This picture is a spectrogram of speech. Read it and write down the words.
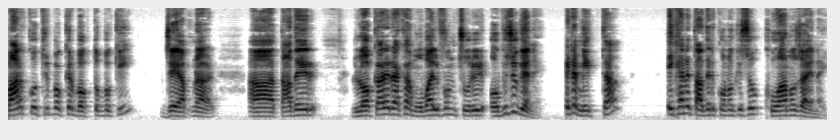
পার্ক কর্তৃপক্ষের বক্তব্য কি? যে আপনার তাদের লকারে রাখা মোবাইল ফোন চুরির অভিযোগ এনে, এটা মিথ্যা? এখানে তাদের কোনো কিছু খোয়ানো যায় নাই।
